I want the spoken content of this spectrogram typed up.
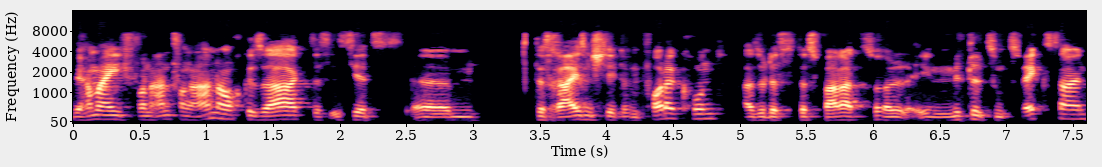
wir haben eigentlich von Anfang an auch gesagt, das ist jetzt ähm, das Reisen steht im Vordergrund. Also das, das Fahrrad soll eben Mittel zum Zweck sein.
